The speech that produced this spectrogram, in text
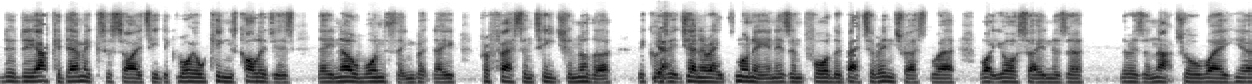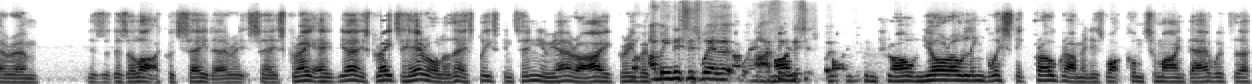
the, the academic society, the Royal King's Colleges, they know one thing, but they profess and teach another because Yeah. it generates money and isn't for the better interest. Where what you're saying is a there is a natural way. Yeah, um, there's a, there's a lot I could say there. It's uh, it's great. Uh, yeah, it's great to hear all of this. Please continue. Yeah, I agree with. I mean, this is where the, I think Mind- this is where, mind control, neuro-linguistic programming is what come to mind there with the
